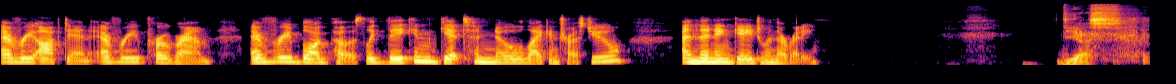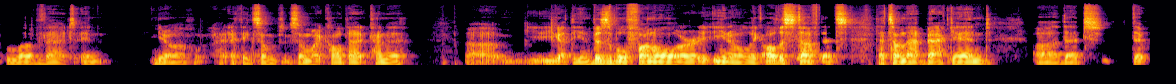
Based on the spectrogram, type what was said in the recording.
every opt in, every program, every blog post. Like they can get to know, like, and trust you and then engage when they're ready. Yes, love that. And, you know, I think some some might call that kind of um, you got the invisible funnel or you know like all the stuff that's that's on that back end uh, that that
